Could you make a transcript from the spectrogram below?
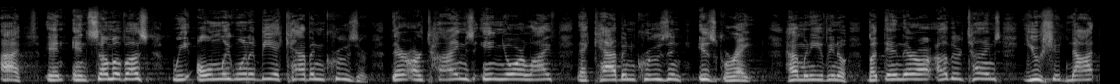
Uh, and, and some of us, we only want to be a cabin cruiser. There are times in your life that cabin cruising is great. How many of you know? But then there are other times you should not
